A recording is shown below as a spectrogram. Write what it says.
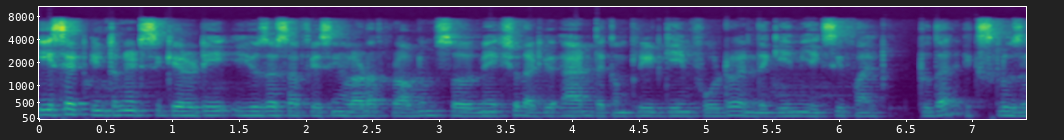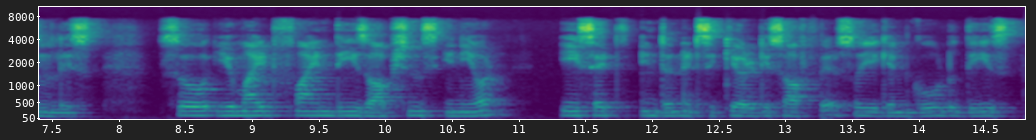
ESET internet security users are facing a lot of problems, so make sure that you add the complete game folder and the game exe file to the exclusion list. So you might find these options in your ESET internet security software. So you can go to these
